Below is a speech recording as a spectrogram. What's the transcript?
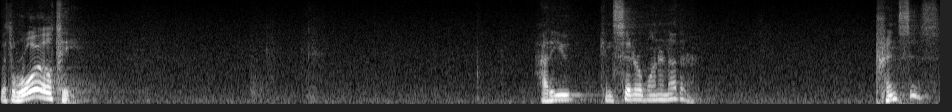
with royalty. How do you consider one another? Princes,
